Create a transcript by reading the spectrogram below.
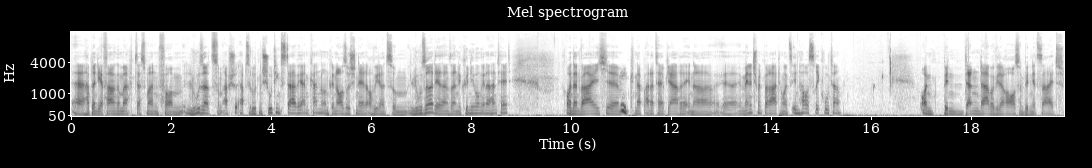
Äh, habe dann die Erfahrung gemacht, dass man vom Loser zum absoluten Shootingstar werden kann und genauso schnell auch wieder zum Loser, der dann seine Kündigung in der Hand hält. Und dann war ich ähm, knapp anderthalb Jahre in einer äh, Managementberatung als Inhouse-Recruiter und bin dann da aber wieder raus und bin jetzt seit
